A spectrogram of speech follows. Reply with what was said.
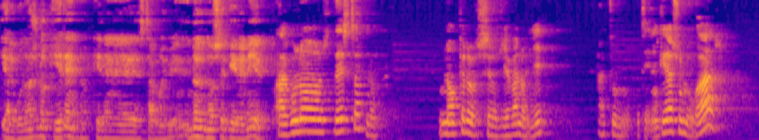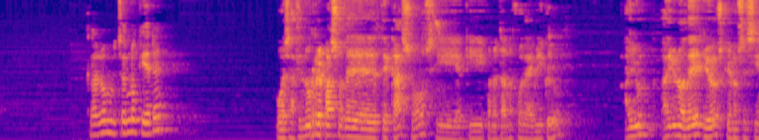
Y algunos no quieren, no quieren estar muy bien, no, no se quieren ir. Algunos de estos no. No, pero se los llevan, oye. A tu, tienen que ir a su lugar. Claro, muchos no quieren. Pues haciendo un repaso de, de casos y aquí comentando fuera de micro, hay, un, hay uno de ellos que no sé si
